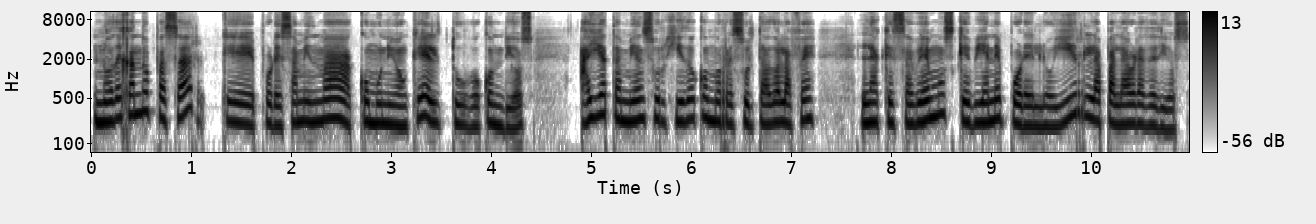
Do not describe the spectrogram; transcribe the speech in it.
No dejando pasar que por esa misma comunión que él tuvo con Dios, haya también surgido como resultado la fe, la que sabemos que viene por el oír la palabra de Dios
